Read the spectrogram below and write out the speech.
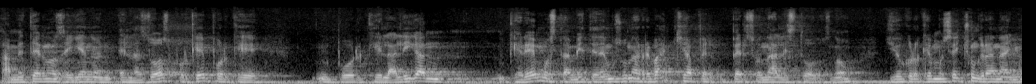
a meternos de lleno en, en las dos. ¿Por qué? Porque, porque la liga queremos también, tenemos una revancha per- personales todos, ¿no? Yo creo que hemos hecho un gran año,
